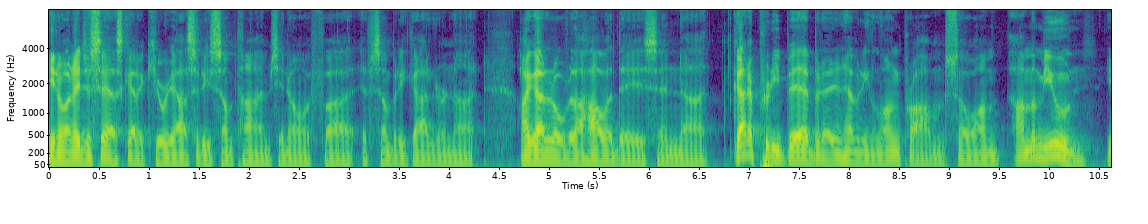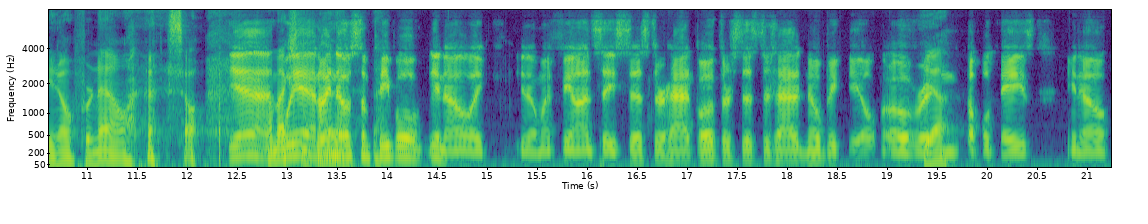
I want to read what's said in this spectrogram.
you know, and I just ask out of curiosity sometimes, you know, if uh, if somebody got it or not. I got it over the holidays and uh, got it pretty bad, but I didn't have any lung problems, so I'm I'm immune, you know, for now. so yeah, well, yeah, and I know some people, you know, like you know, my fiance's sister had both her sisters had it, no big deal over it yeah. in a couple days you know,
